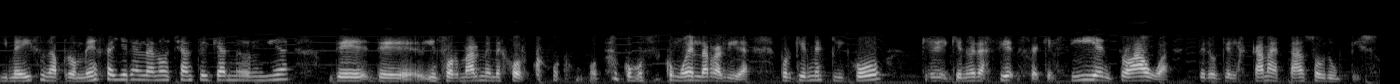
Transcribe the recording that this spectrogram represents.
y me hice una promesa ayer en la noche antes de quedarme dormida de, informarme mejor como, como, es la realidad, porque él me explicó que, no era cierto, o sea, que sí entró agua, pero que las camas estaban sobre un piso.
